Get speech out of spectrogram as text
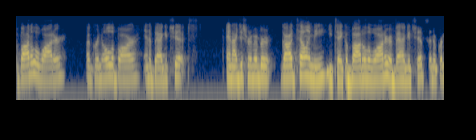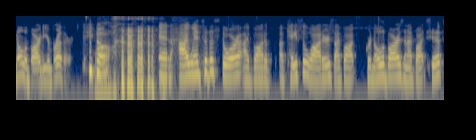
a bottle of water a granola bar and a bag of chips and I just remember God telling me, you take a bottle of water, a bag of chips, and a granola bar to your brother. You know? Wow. and I went to the store. I bought a, a case of waters. I bought granola bars and I bought chips.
